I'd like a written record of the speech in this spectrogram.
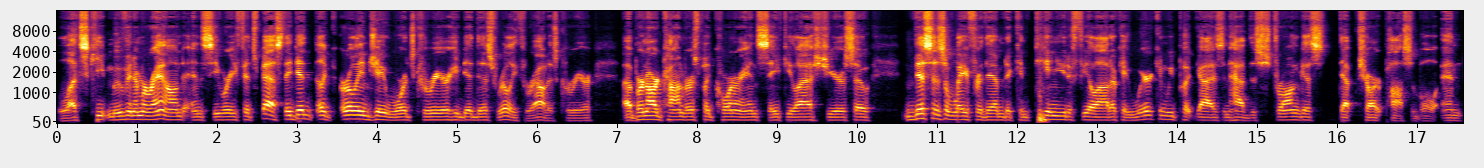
let's keep moving him around and see where he fits best. They did like early in Jay Ward's career. He did this really throughout his career. Uh, Bernard Converse played corner and safety last year. So this is a way for them to continue to feel out okay, where can we put guys and have the strongest depth chart possible? And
